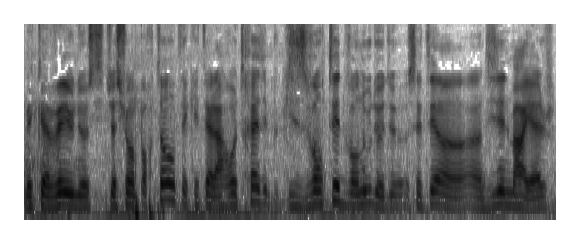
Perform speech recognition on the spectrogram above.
mais qui avait une situation importante et qui était à la retraite et puis qui se vantait devant nous de, c'était un, dîner de mariage.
